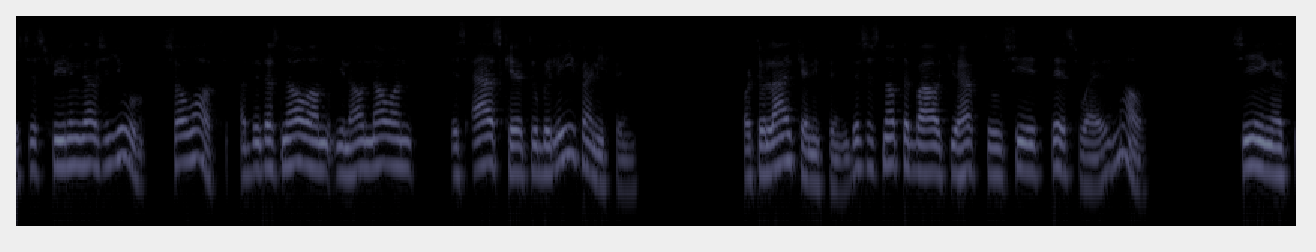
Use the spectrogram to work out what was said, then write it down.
it's just feeling there's a you. So what? Uh, There's no one, you know, no one is asked here to believe anything or to like anything. This is not about you have to see it this way. No. Seeing it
